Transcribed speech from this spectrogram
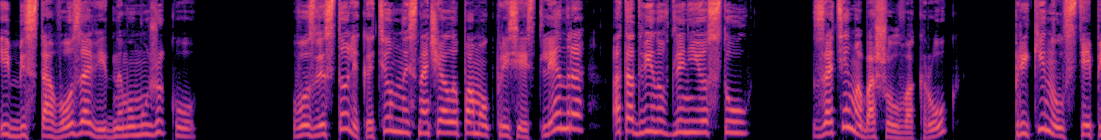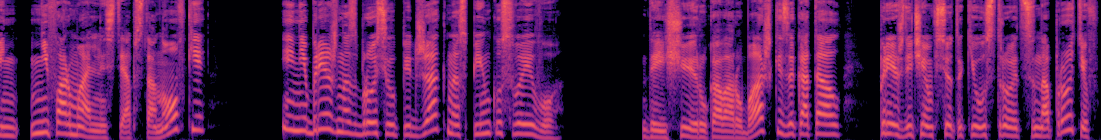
и без того завидному мужику. Возле столика темный сначала помог присесть Ленра, отодвинув для нее стул, затем обошел вокруг, прикинул степень неформальности обстановки и небрежно сбросил пиджак на спинку своего. Да еще и рукава рубашки закатал, прежде чем все-таки устроиться напротив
